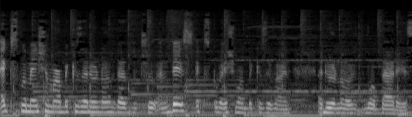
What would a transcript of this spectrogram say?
exclamation mark because I don't know if that's the true, and this exclamation mark because if I, I don't know what that is.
